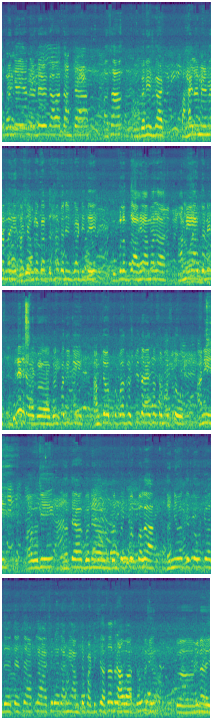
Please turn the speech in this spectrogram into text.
म्हणजे या नरडेवे गावात आमच्या असा गणेश घाट पाहायला मिळणार नाही. अशा प्रकारचा हा गणेश घाट इथे उपलब्ध आहे आम्हाला. आम्ही या गणेश गणेश ग- गणपतीची आमच्यावर कृपादृष्टीच आहे असं समजतो. आणि अगदी त्या गण गणपती बाप्पाला धन्यवाद देतो किंवा त्याचा आपला आशीर्वाद आम्ही आमच्या पाठीशी असाच राहावा अशी विनंती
